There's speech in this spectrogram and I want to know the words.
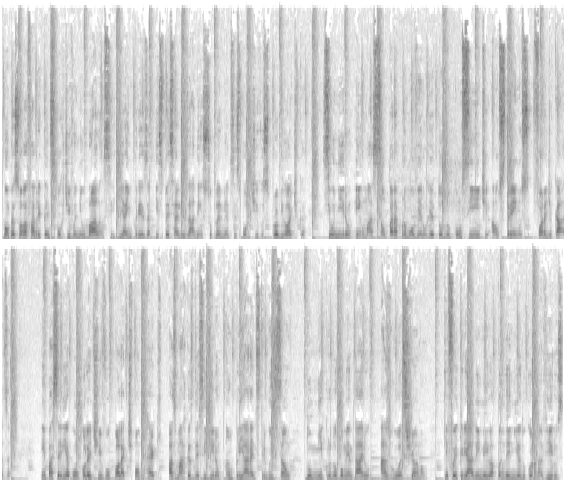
Bom, pessoal, a fabricante esportiva New Balance e a empresa especializada em suplementos esportivos Probiótica se uniram em uma ação para promover o retorno consciente aos treinos fora de casa. Em parceria com o coletivo Collect.Rec, as marcas decidiram ampliar a distribuição do microdocumentário As Ruas Chamam, que foi criado em meio à pandemia do coronavírus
